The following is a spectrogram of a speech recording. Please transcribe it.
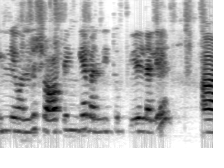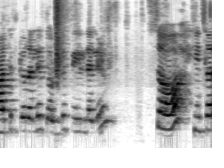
ಇಲ್ಲಿ ಒಂದು ಶಾಪಿಂಗ್ಗೆ ಬಂದಿತ್ತು ಫೀಲ್ಡಲ್ಲಿ ತಿಪ್ಟೂರಲ್ಲಿ ದೊಡ್ಡ ಫೀಲ್ಡಲ್ಲಿ ಸೊ ಈ ಥರ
